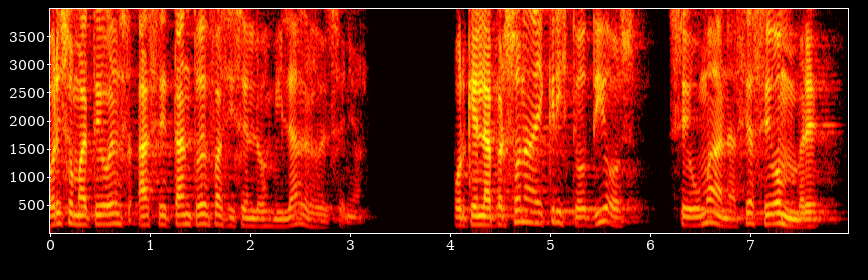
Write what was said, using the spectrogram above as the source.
Por eso Mateo hace tanto énfasis en los milagros del Señor. Porque en la persona de Cristo Dios se humana, se hace hombre,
